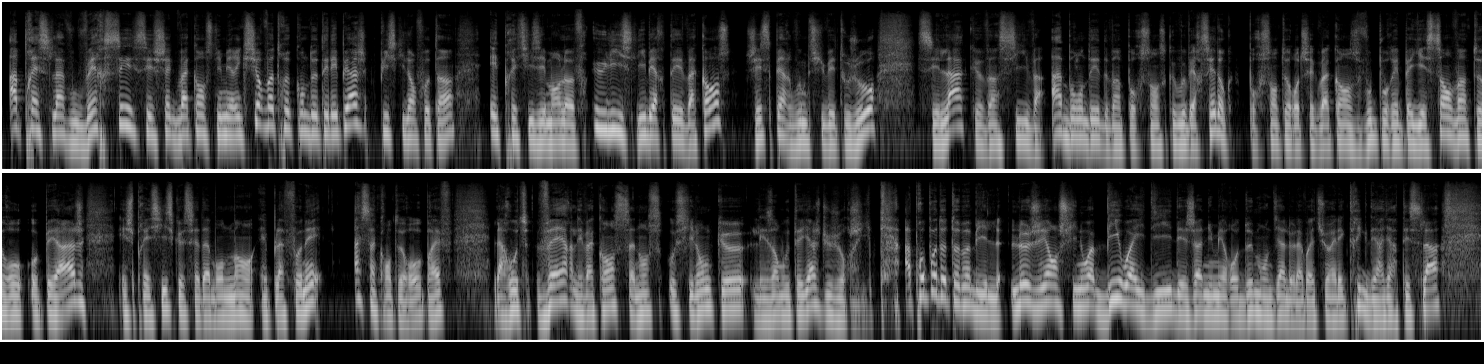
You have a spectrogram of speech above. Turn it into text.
Après cela, vous versez ces chèques vacances numériques sur votre compte de télépéage, puisqu'il en faut un, et précisément l'offre Ulysse Liberté Vacances. J'espère que vous me suivez toujours. C'est là que Vinci va abonder de 20% ce que vous versez. Donc, pour 100 euros de chèque vacances, vous pourrez payer 120 euros au péage. Et je précise que cet abondement est plafonné à 50 euros. Bref, la route vers les vacances s'annonce aussi longue que les embouteillages du jour J. À propos d'automobile, le géant chinois BYD, déjà numéro 2 mondial de la voiture électrique derrière Tesla,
